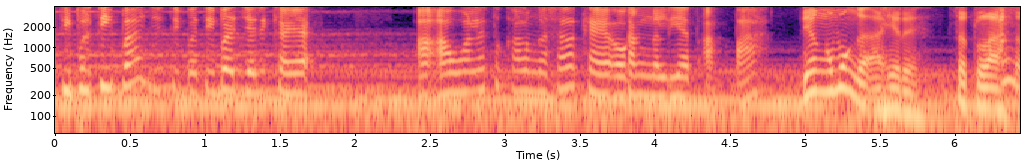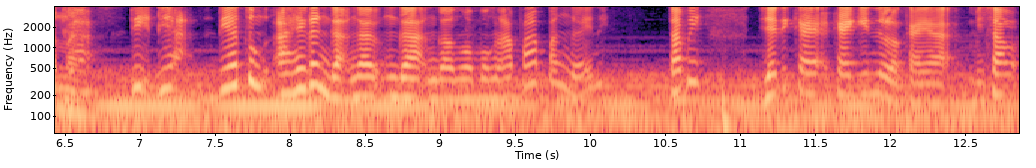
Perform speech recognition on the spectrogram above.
tiba-tiba aja tiba-tiba jadi kayak awalnya tuh kalau nggak salah kayak orang ngelihat apa Dia ngomong nggak akhirnya setelah enggak kena? dia, dia dia tuh akhirnya nggak nggak nggak nggak ngomong apa-apa enggak ini tapi jadi kayak kayak gini loh kayak misal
